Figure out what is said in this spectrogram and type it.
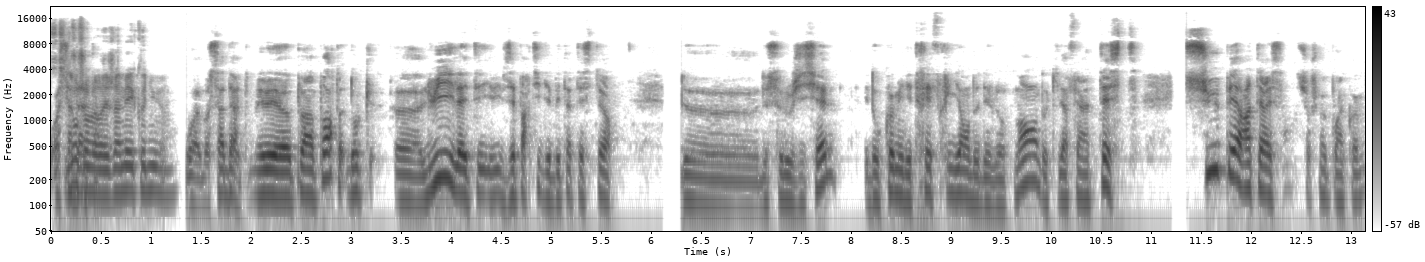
Ouais, Sinon, j'en aurais jamais connu. Hein. Ouais, bah ça date. Mais euh, peu importe. Donc, euh, lui, il a été, il faisait partie des bêta-testeurs de, de ce logiciel. Et donc, comme il est très friand de développement, donc il a fait un test super intéressant sur chemin.com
